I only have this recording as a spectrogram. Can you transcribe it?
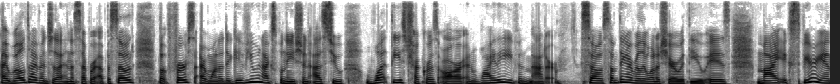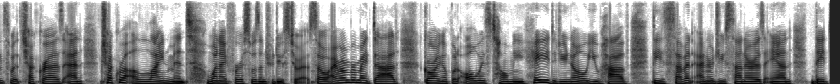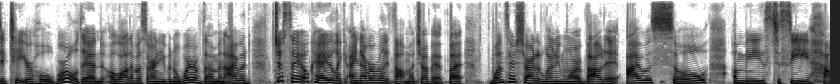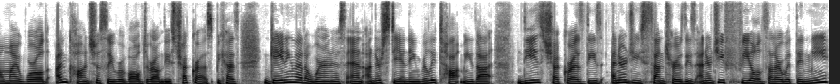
I will dive into that in a separate episode, but first, I wanted to give you an explanation as to what these chakras are and why they even matter. So, something I really want to share with you is my experience with chakras and chakra alignment when I first was introduced to it. So, I remember my dad growing up would always tell me, Hey, did you know you have these seven energy centers and they dictate your whole world? And a lot of us aren't even aware of them. And I would just say, Okay, like I never really thought much of it. But once I started learning more about it, I was so amazed to see how my world unconsciously revolved around these chakras because gaining that awareness and understanding really taught me that these chakras, these energy centers, these energy fields that are within me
